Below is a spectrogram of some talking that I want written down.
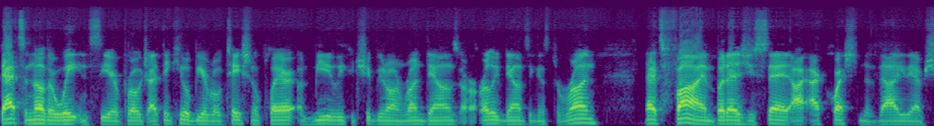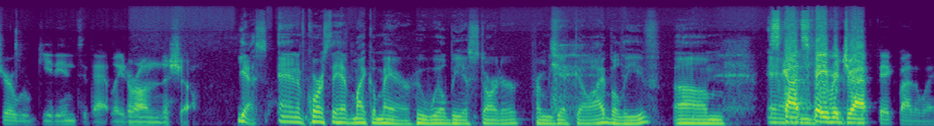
that's another wait and see approach. I think he'll be a rotational player, immediately contribute on rundowns or early downs against the run. That's fine, but as you said, I, I question the value there. I'm sure we'll get into that later on in the show. Yes, and of course they have Michael Mayer, who will be a starter from get go, I believe. Um, Scott's favorite draft pick, by the way.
